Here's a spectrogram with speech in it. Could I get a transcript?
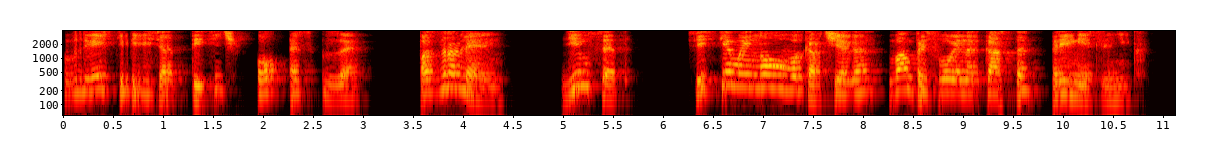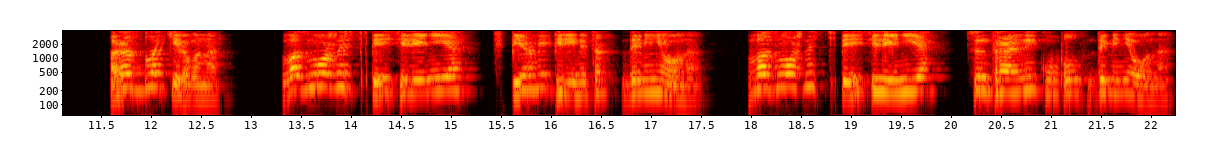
в 250 тысяч ОСЗ. Поздравляем! Димсет. Системой нового ковчега вам присвоена каста «Ремесленник». Разблокировано. Возможность переселения в первый периметр Доминиона. Возможность переселения в центральный купол Доминиона.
